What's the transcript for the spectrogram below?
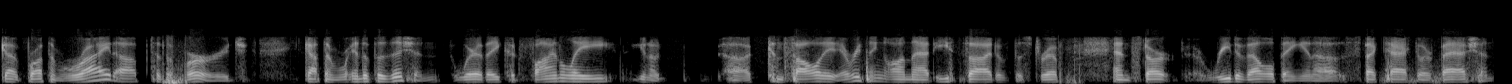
got brought them right up to the verge, got them in the position where they could finally, you know, uh, consolidate everything on that east side of the strip and start redeveloping in a spectacular fashion.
